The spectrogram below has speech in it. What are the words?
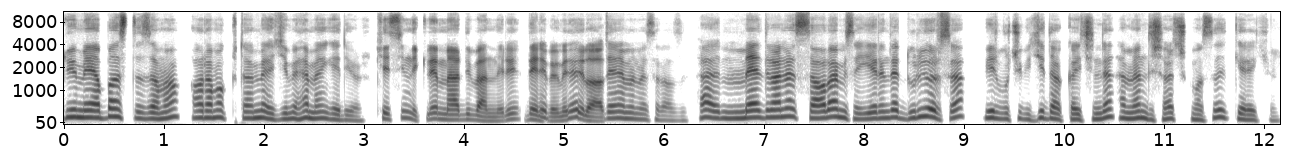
düğmeye bastığı zaman arama kurtarma ekibi hemen geliyor. Kesinlikle merdivenleri denememeleri lazım. Denememesi lazım. Ha, merdivenler sağlam ise yerinde duruyorsa 1,5-2 dakika içinde hemen dışarı çıkması gerekiyor.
